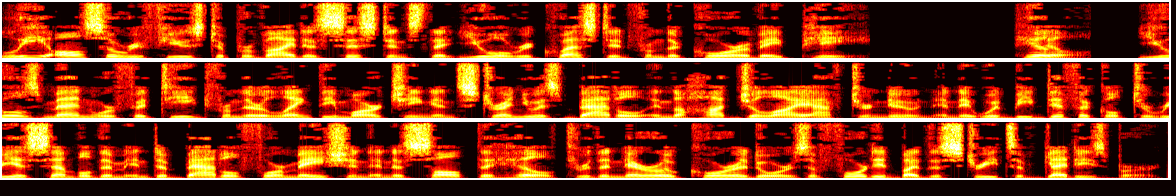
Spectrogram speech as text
Lee also refused to provide assistance that Ewell requested from the Corps of A.P. Hill. Ewell's men were fatigued from their lengthy marching and strenuous battle in the hot July afternoon and it would be difficult to reassemble them into battle formation and assault the hill through the narrow corridors afforded by the streets of Gettysburg.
